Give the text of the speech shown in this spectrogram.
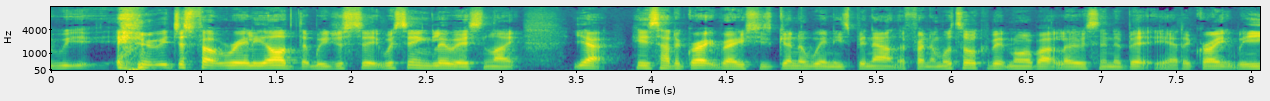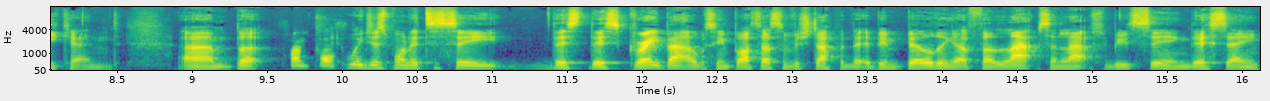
we, it just felt really odd that we just see we're seeing Lewis and like, yeah, he's had a great race. He's going to win. He's been out in the front, and we'll talk a bit more about Lewis in a bit. He had a great weekend, um, but Fantastic. we just wanted to see this this great battle between Bottas and Verstappen that had been building up for laps and laps. We've been seeing this, saying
